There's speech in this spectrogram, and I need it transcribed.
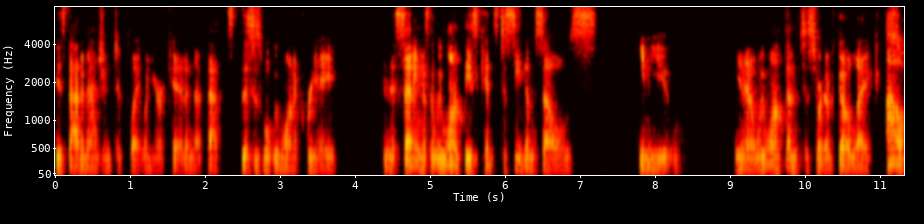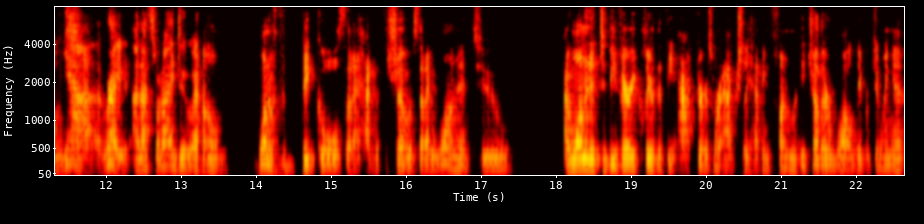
is that imaginative play when you're a kid and that that's this is what we want to create in this setting is that we want these kids to see themselves in you you know we want them to sort of go like oh yeah right uh, that's what i do at home. One of the big goals that i had with the show is that i wanted to i wanted it to be very clear that the actors were actually having fun with each other while they were doing it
